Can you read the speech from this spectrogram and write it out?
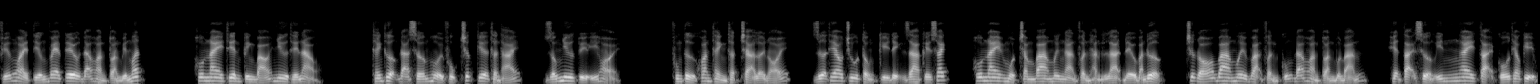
phía ngoài tiếng ve kêu đã hoàn toàn biến mất. Hôm nay thiên kinh báo như thế nào? Thánh thượng đã sớm hồi phục trước kia thần thái, giống như tùy ý hỏi. Phùng tử khoan thành thật trả lời nói dựa theo chu tổng kỳ định ra kế sách, hôm nay một trăm ba mươi ngàn phần hẳn là đều bán được, trước đó ba mươi vạn phần cũng đã hoàn toàn buôn bán, hiện tại xưởng in ngay tại cố theo kịp,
